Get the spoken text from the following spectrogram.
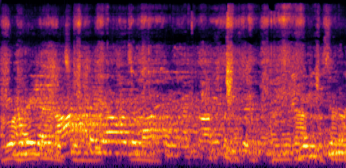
எப்படி ரொம்ப ஹைட்டாக இருந்துச்சு நாட்டையாவது மாற்ற காத்திருக்கிறேன்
